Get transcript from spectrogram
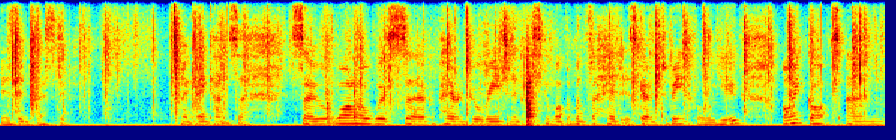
is interested. Okay, Cancer. So while I was uh, preparing for your reading and asking what the month ahead is going to be for you, I got um,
